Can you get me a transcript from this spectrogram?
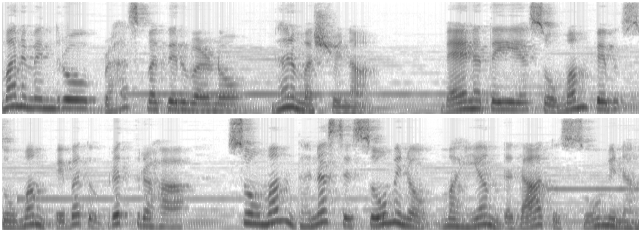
मनमिन्द्रो बृहस्पतिर्वर्णो धनमश्विना नैनतेय सोमं पिब सोमं पिबतु वृत्रः सोमं धनस्य सोमिनो मह्यं ददातु सोमिनः।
